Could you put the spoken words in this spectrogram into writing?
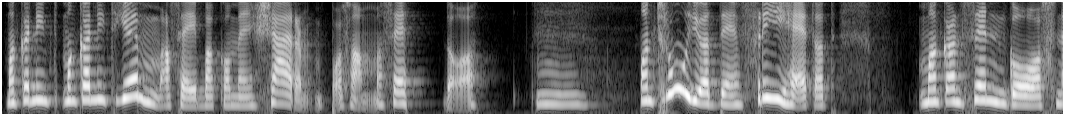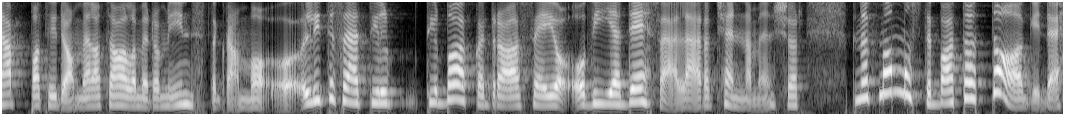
Man kan inte, man kan inte gömma sig bakom en skärm på samma sätt då. Mm. Man tror ju att det är en frihet att man kan sen gå och snappa till dem eller tala med dem i Instagram och, och lite så här till, tillbakadra sig och, och via det så här lära känna människor. Men att man måste bara ta tag i det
